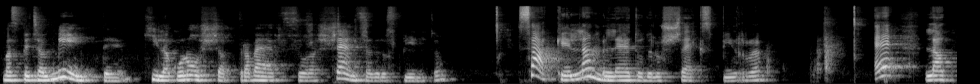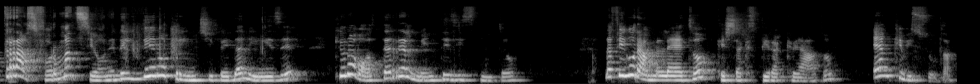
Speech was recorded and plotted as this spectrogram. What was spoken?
ma specialmente chi la conosce attraverso la scienza dello spirito, sa che l'Amleto dello Shakespeare è la trasformazione del vero principe danese che una volta è realmente esistito. La figura Amleto, che Shakespeare ha creato, è anche vissuta.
